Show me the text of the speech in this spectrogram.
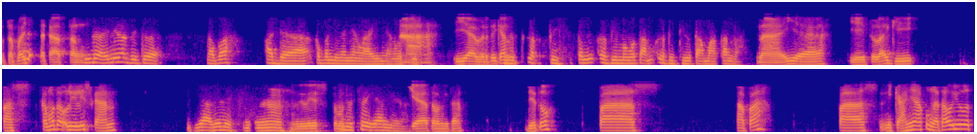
tetap aja nggak datang Enggak, ini lebih ke apa? Ada kepentingan yang lain yang lebih nah iya berarti kan lebih pen- lebih mengutam lebih diutamakan lah. Nah iya, ya itu lagi. Pas kamu tahu Lilis kan? Ya, Lilis. Hmm, Lilis teman Industri kan ya. ya teman kita. Dia tuh pas apa? Pas nikahnya aku nggak tahu yud.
